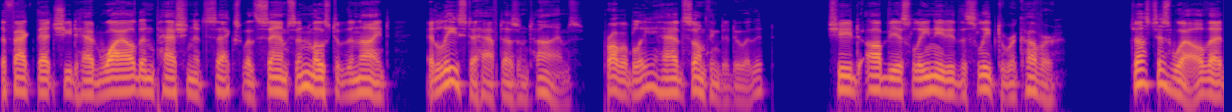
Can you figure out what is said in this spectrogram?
The fact that she'd had wild and passionate sex with Samson most of the night, at least a half dozen times, probably had something to do with it. She'd obviously needed the sleep to recover. Just as well that,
